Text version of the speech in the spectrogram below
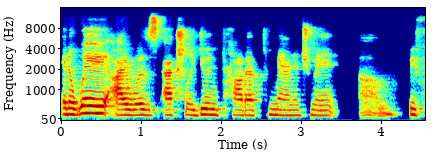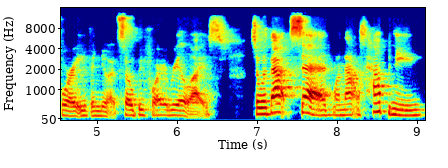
in a way, I was actually doing product management um, before I even knew it. So before I realized. So with that said, when that was happening,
